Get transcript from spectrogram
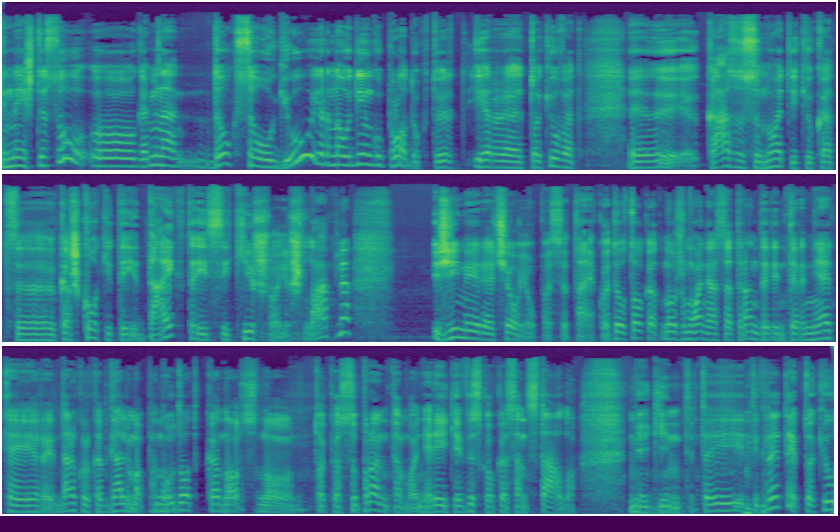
jinai iš tiesų o, gamina daug saugių ir naudingų produktų. Ir, ir tokių vat, e, kazusų nuotikių, kad e, kažkokį tai daiktą įsikišo į šlaplę, žymiai rečiau jau pasitaiko. Dėl to, kad nu, žmonės atranda ir internete, ir, ir dar kur, kad galima panaudoti ką nors nu, tokio suprantamo, nereikia visko, kas ant stalo mėginti. Tai tikrai taip, tokių,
